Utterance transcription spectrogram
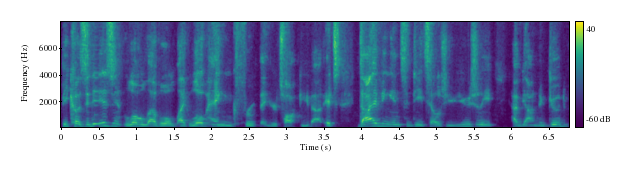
because it isn't low level, like low hanging fruit that you're talking about. It's diving into details you usually have gotten a good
